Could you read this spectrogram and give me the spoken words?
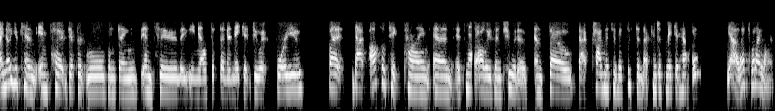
I know you can input different rules and things into the email system and make it do it for you, but that also takes time and it's not always intuitive. And so that cognitive assistant that can just make it happen, yeah, that's what I want.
